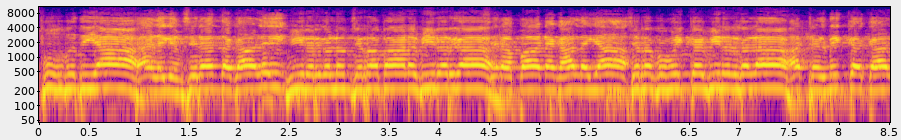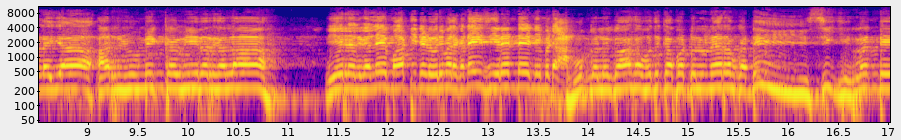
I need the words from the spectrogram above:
போவது யார்? காலையும் சிறந்த காலை. வீரர்களும் சிறப்பான வீரர்கள். சிறப்பான காலையா சிறப்பு மிக்க வீரர்களா. ஆற்றல் மிக்க காலையா அறிவு மிக்க வீரர்களா. வீரர்களே மாட்டினுடைய உரிமையில கடைசி இரண்டே நிமிடம். உங்களுக்காக ஒதுக்கப்பட்டுள்ள நேரம் கடைசி இரண்டே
